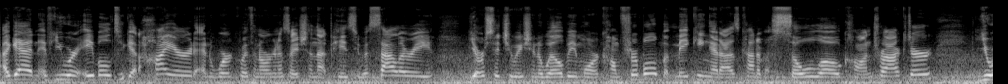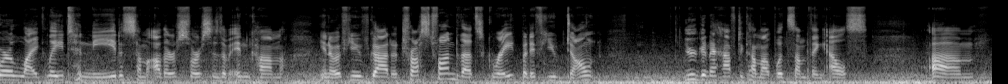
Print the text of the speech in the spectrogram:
Again, if you were able to get hired and work with an organization that pays you a salary, your situation will be more comfortable, but making it as kind of a solo contractor, you're likely to need some other sources of income. You know, if you've got a trust fund, that's great, but if you don't, you're going to have to come up with something else. Um,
